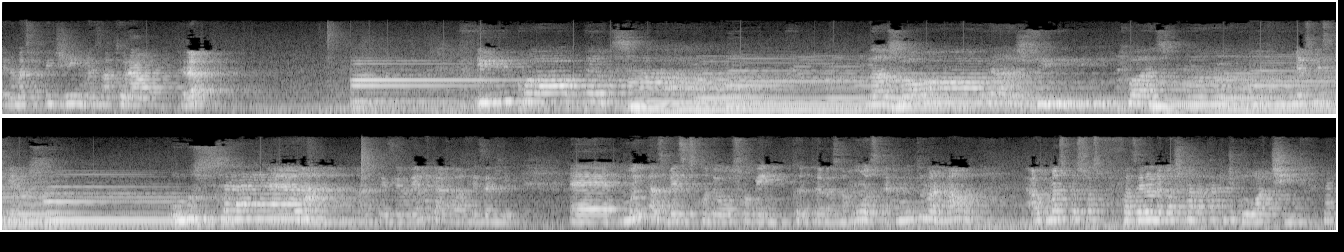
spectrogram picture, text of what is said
Ele é mais rapidinho, mais natural, entendeu? igual pensar nas obras de tuas mãos. Mesmo esquema. O É céu uma coisinha bem legal que ela fez aqui. É, muitas vezes, quando eu ouço alguém cantando essa música, é muito normal algumas pessoas fazerem um negócio chamado ataque de glote, né?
